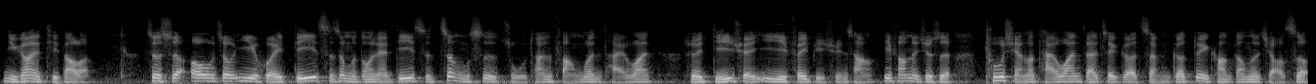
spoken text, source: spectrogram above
你刚才也提到了，这是欧洲议会第一次这么多年第一次正式组团访问台湾，所以的确意义非比寻常。一方面就是凸显了台湾在这个整个对抗当中的角色，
